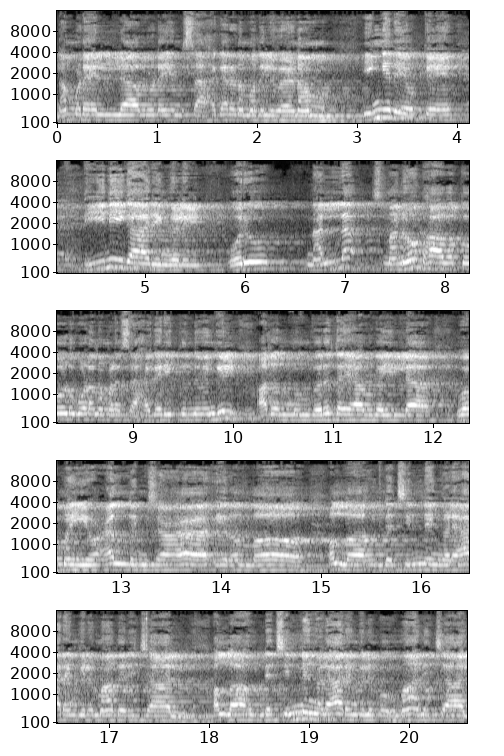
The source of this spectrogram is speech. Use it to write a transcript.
നമ്മുടെ എല്ലാവരുടെയും സഹകരണം അതിൽ വേണം. ഇങ്ങനെയൊക്കെ ദീനീ കാര്യങ്ങളിൽ ഒരു നല്ല മനോഭാവത്തോടുകൂടെ നമ്മൾ സഹകരിക്കുന്നുവെങ്കിൽ അതൊന്നും വെറുതെയാവുകയില്ല. അള്ളാഹുവിന്റെ ചിഹ്നങ്ങളെ ആരെങ്കിലും ആദരിച്ചാൽ അള്ളാഹുവിന്റെ ചിഹ്നങ്ങളെ ആരെങ്കിലും ബഹുമാനിച്ചാൽ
